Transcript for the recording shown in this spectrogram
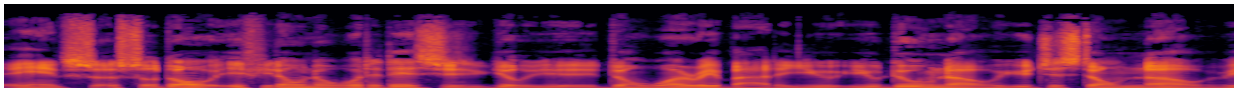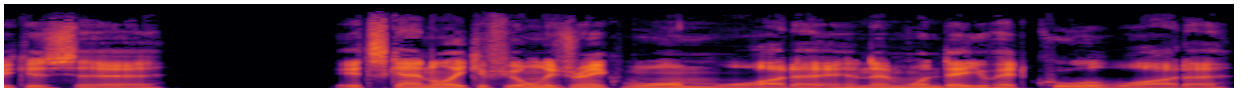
And so, so don't, if you don't know what it is, you, you, you don't worry about it. You, you do know, you just don't know because, uh, it's kind of like if you only drank warm water and then one day you had cool water,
